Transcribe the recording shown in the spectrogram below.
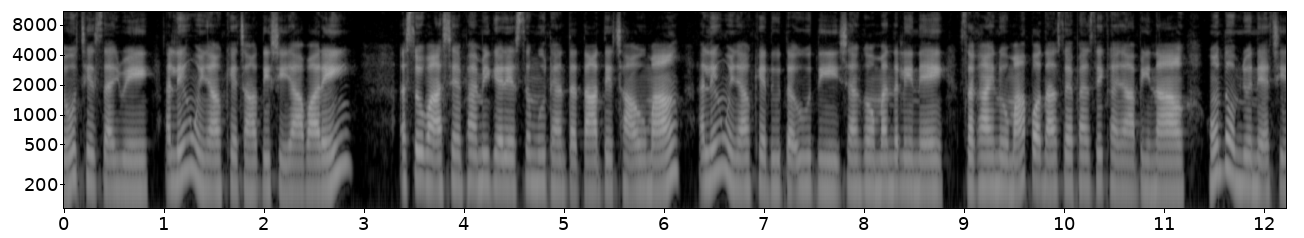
သို့ခြေဆက်၍အလင်းဝင်ရောက်ခဲ့ကြောင်းသိရှိရပါတယ်။ အဆိုပါအရှင်ဖမ်းမိခဲ့တဲ့စစ်မှုထမ်းတပ်သားတစ်ချောင်းဦးမှာအလင်းဝင်ရောက်ခဲ့သူတဦးသည်ရန်ကုန်မန္တလေးနဲ့စကိုင်းတို့မှာပေါ်သားဆွဲဖမ်းဆီးခံရပြီးနောက်ဝန်တုံမြို့နယ်အခြေ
